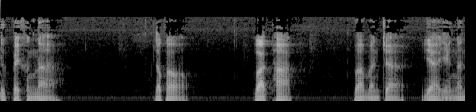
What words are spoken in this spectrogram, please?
นึกไปข้างหน้า แล้วก็วาดภาพว่ามันจะแย่อย่างนั้น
